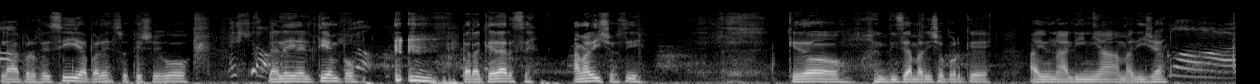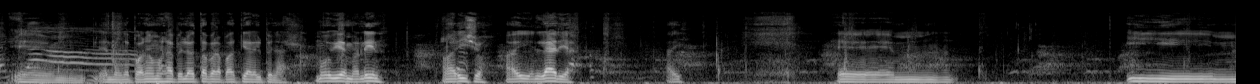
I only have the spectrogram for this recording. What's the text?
la profecía, para eso es que llegó la ley del tiempo, para quedarse. Amarillo, sí. Quedó, dice amarillo porque hay una línea amarilla en donde ponemos la pelota para patear el penal. Muy bien, Merlín. Amarillo, ahí en el área. Ahí. Em, y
